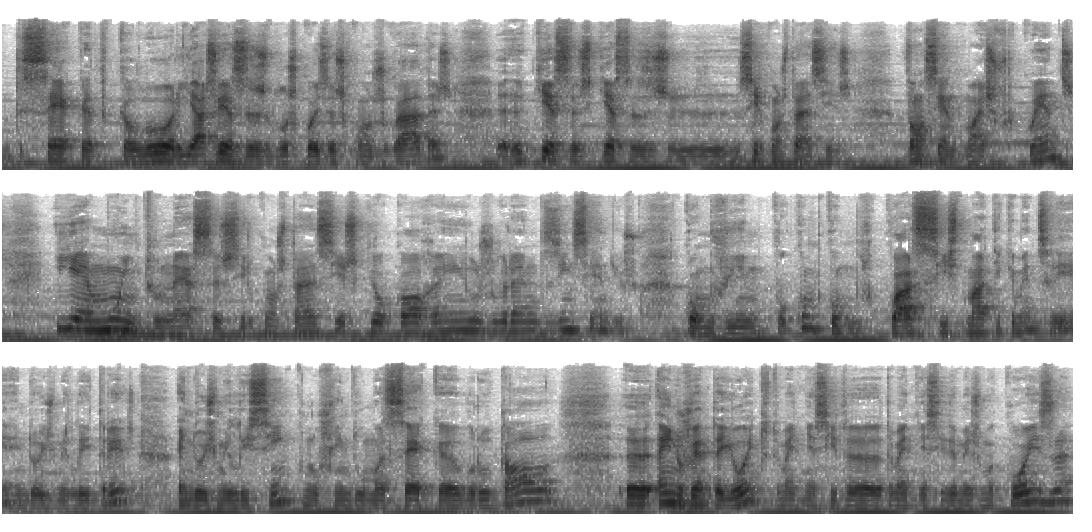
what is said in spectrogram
de seca, de calor e às vezes as duas coisas conjugadas, eh, que essas, que essas eh, circunstâncias vão sendo mais frequentes e é muito nessas circunstâncias que ocorrem os grandes incêndios, como vimos, como, como quase sistematicamente se vê em 2003, em 2005, no fim de uma seca brutal, em 98 também tinha sido, também tinha sido a mesma coisa,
